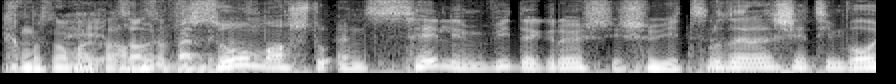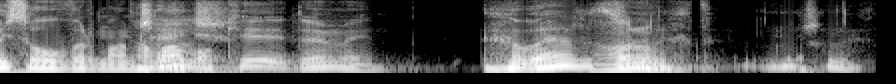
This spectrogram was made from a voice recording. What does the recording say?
Ich muss nochmal. Hey, aber wieso machst du einen Selim wie der grösste Schweizer? Bruder, das ist jetzt im Voice-Over, Mann. Tamam, okay, Dömen. Aber das ist schon recht. Das ist schon recht.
